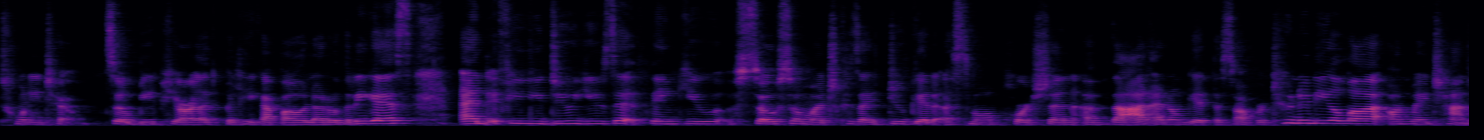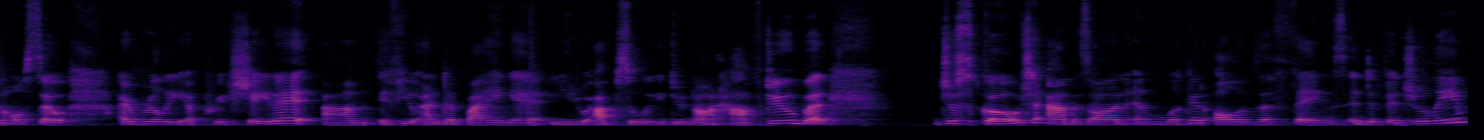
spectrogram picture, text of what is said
22. So BPR like Belgica Paola Rodriguez. And if you, do use it, thank you so, so much because I do get a small portion of that. I don't get this opportunity a lot on my channel. So I really appreciate it. Um, if you end up buying it, you absolutely do not have to, but just go to Amazon and look at all of the things individually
